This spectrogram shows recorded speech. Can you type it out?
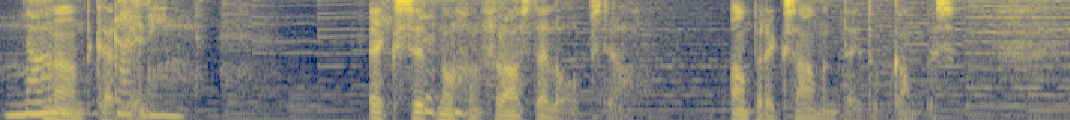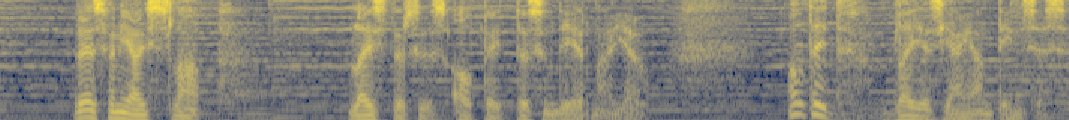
Naand Karlin. Ek sit, sit nog 'n vraestelle opstel. amper eksamentyd op kampus. Res van die huis slaap luister soos altyd tussendeur na jou. Altyd bly as jy aan diens is.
